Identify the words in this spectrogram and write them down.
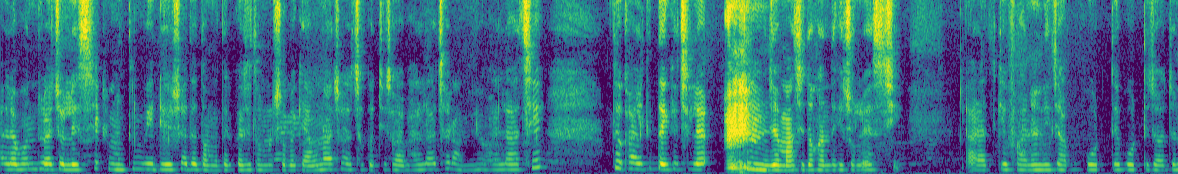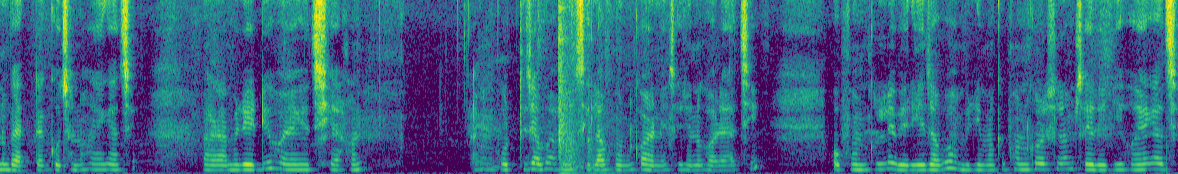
হ্যালো বন্ধুরা, চলে এসেছি একটা নতুন ভিডিওর সাথে। তোমাদের কাছে তোমরা সবাই কেমন আছো? আশা করছি সবাই ভালো আছো আর আমিও ভালো আছি। তো কালকে দেখেছিলে যে মাছি দোকান থেকে চলে এসেছি। আর আজকে ফাইনালি যাব পড়তে। পড়তে যাওয়ার জন্য ব্যাগ ট্যাগ গোছানো হয়ে গেছে। আর আমি রেডি হয়ে গেছি এখন। এখন পড়তে যাব, এখন শিলা ফোন করেনি সেই জন্য ঘরে আছি। ও ফোন করলে বেরিয়ে যাব। আমি রিমাকে ফোন করেছিলাম, সে রেডি হয়ে গেছে।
